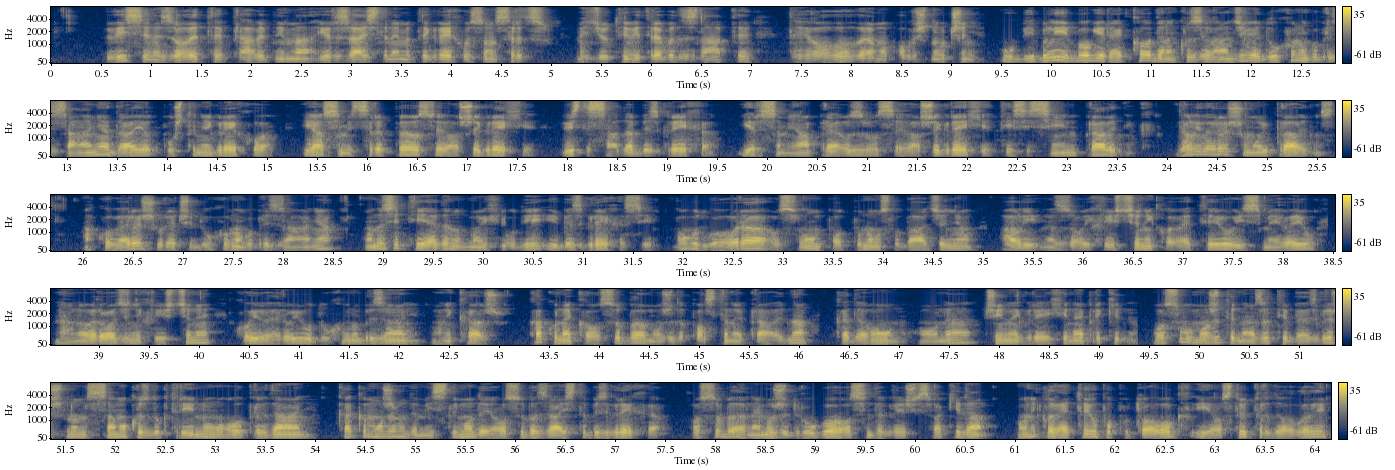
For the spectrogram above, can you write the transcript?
Vi se ne zovete pravednima jer zaista nemate greha u svom srcu. Međutim, vi treba da znate da je ovo veoma pogrešno učenje. U Bibliji Bog je rekao da nam kroz evanđelje duhovnog obrazanja daje otpuštanje grehova. Ja sam iscrpeo sve vaše grehe. Vi ste sada bez greha, jer sam ja preuzeo sve vaše grehe. Ti si sin pravednik. Da li veruješ u moju pravednost? Ako veruješ u reči duhovnog obrazanja, onda si ti jedan od mojih ljudi i bez greha si. Bog odgovara o svom potpunom oslobađanju, ali nazovi hrišćani klevetaju i smevaju na novorođenje hrišćane koji veruju u duhovno obrazanje. Oni kažu, kako neka osoba može da postane pravedna kada on, ona, čine grehe neprekidno. Osobu možete nazvati bezgrešnom samo kroz doktrinu o opravdanju. Kako možemo da mislimo da je osoba zaista bez greha? Osoba ne može drugo osim da greši svaki dan. Oni klevetaju poput ovog i ostaju tvrdoglavi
